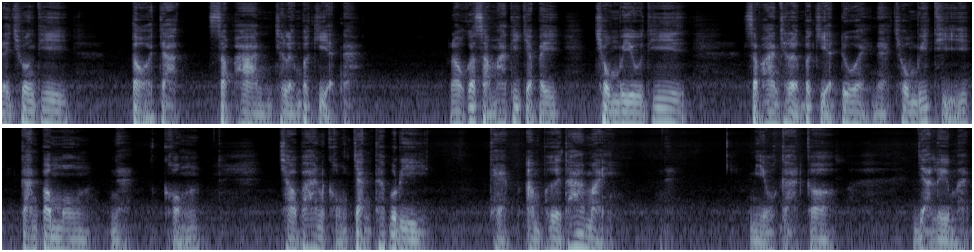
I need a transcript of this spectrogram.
ในช่วงที่ต่อจากสะพานเฉลิมพระเกียรตินะเราก็สามารถที่จะไปชมวิวที่สะพานเฉลิมพระเกียรติด้วยนะชมวิถีการประมงนะของ ชาวบ้านของจันทบุรี แถบอำเภอท่าใหม่ มีโอกาสก็อย่าลืมฮะ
